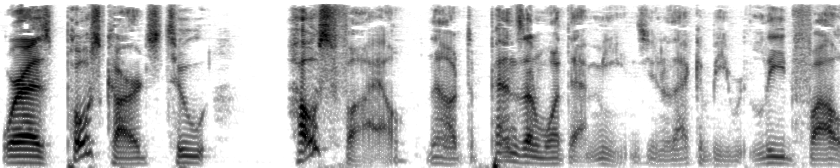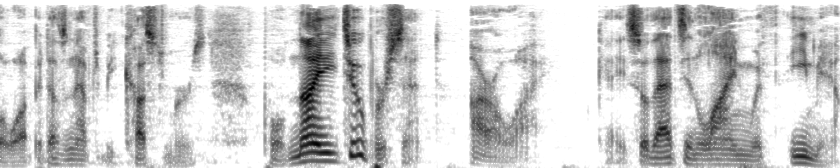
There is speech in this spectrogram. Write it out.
whereas postcards to house file, now it depends on what that means. You know, that could be lead follow up. It doesn't have to be customers, pulled 92% ROI. Okay, so that's in line with email.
